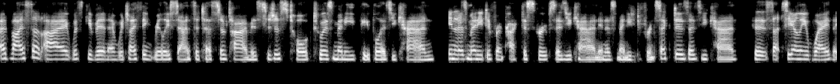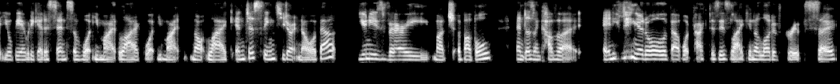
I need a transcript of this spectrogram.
Advice that I was given and which I think really stands the test of time is to just talk to as many people as you can in as many different practice groups as you can, in as many different sectors as you can, because that's the only way that you'll be able to get a sense of what you might like, what you might not like, and just things you don't know about. Uni is very much a bubble and doesn't cover anything at all about what practice is like in a lot of groups. So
